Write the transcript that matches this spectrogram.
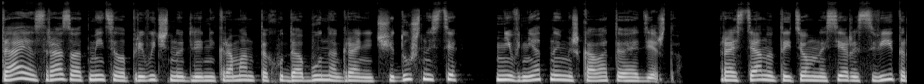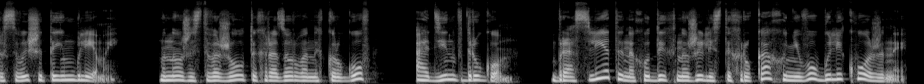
Тая сразу отметила привычную для некроманта худобу на грани тщедушности, невнятную мешковатую одежду. Растянутый темно-серый свитер с вышитой эмблемой. Множество желтых разорванных кругов, один в другом. Браслеты на худых, но жилистых руках у него были кожаные,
